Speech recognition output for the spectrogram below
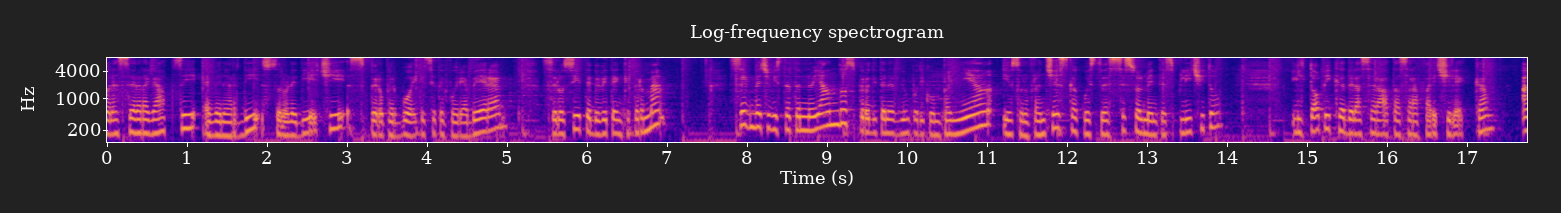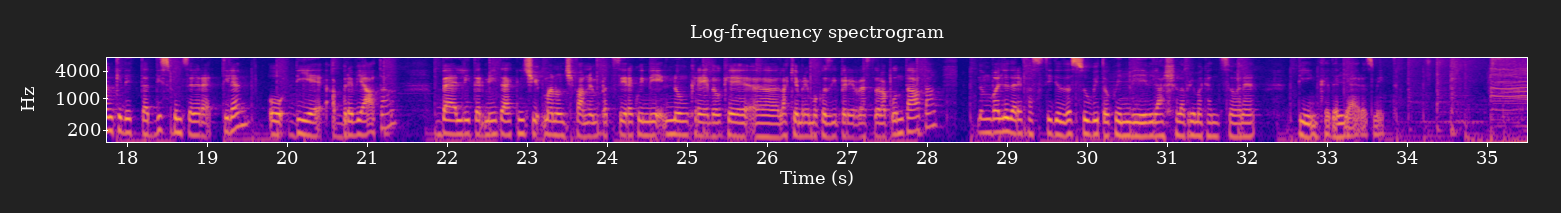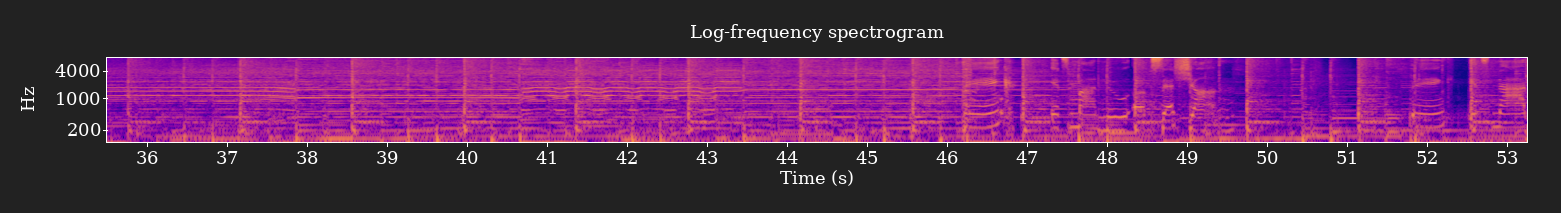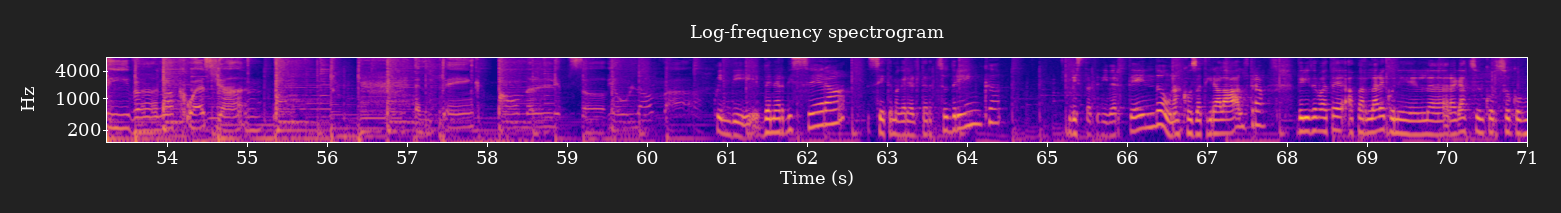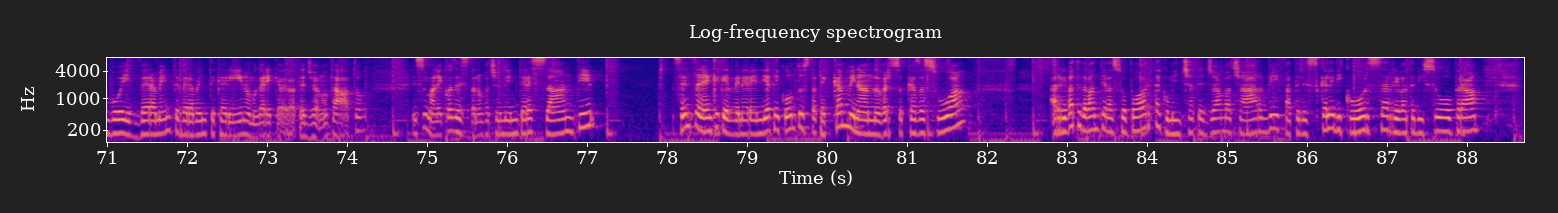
Buonasera ragazzi, è venerdì, sono le 10, spero per voi che siete fuori a bere, se lo siete bevete anche per me. Se invece vi state annoiando, spero di tenervi un po' di compagnia. Io sono Francesca, questo è Sessualmente Esplicito. Il topic della serata sarà fare cilecca, anche detta disfunzione erettile o DIE abbreviata. Belli termini tecnici, ma non ci fanno impazzire, quindi non credo che eh, la chiameremo così per il resto della puntata. Non voglio dare fastidio da subito, quindi vi lascio la prima canzone, Pink degli Aerosmith. Pink, it's my new obsession. Pink, it's not even a question. Quindi venerdì sera siete magari al terzo drink, vi state divertendo, una cosa tira l'altra, vi ritrovate a parlare con il ragazzo in corso con voi veramente veramente carino, magari che avevate già notato. Insomma, le cose si stanno facendo interessanti. Senza neanche che ve ne rendiate conto, state camminando verso casa sua. Arrivate davanti alla sua porta, cominciate già a baciarvi, fate le scale di corsa, arrivate di sopra,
